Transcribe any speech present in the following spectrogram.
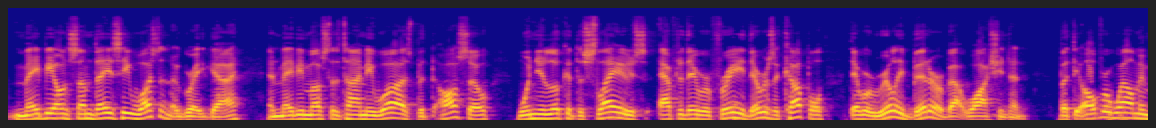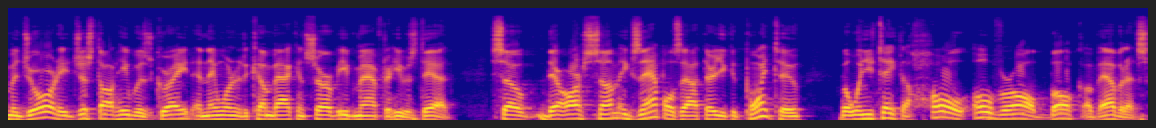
maybe on some days he wasn't a great guy, and maybe most of the time he was, but also when you look at the slaves after they were freed, there was a couple that were really bitter about Washington but the overwhelming majority just thought he was great and they wanted to come back and serve even after he was dead. So there are some examples out there you could point to, but when you take the whole overall bulk of evidence,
